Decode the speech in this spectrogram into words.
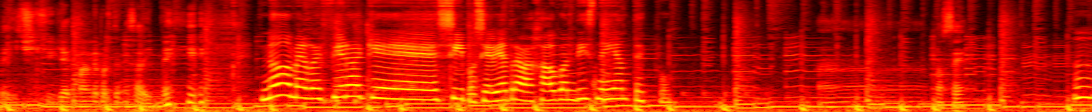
Hugh Jackman le pertenece a Disney. No, me refiero a que sí, pues si había trabajado con Disney antes, pues. ah, no sé. Mm,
